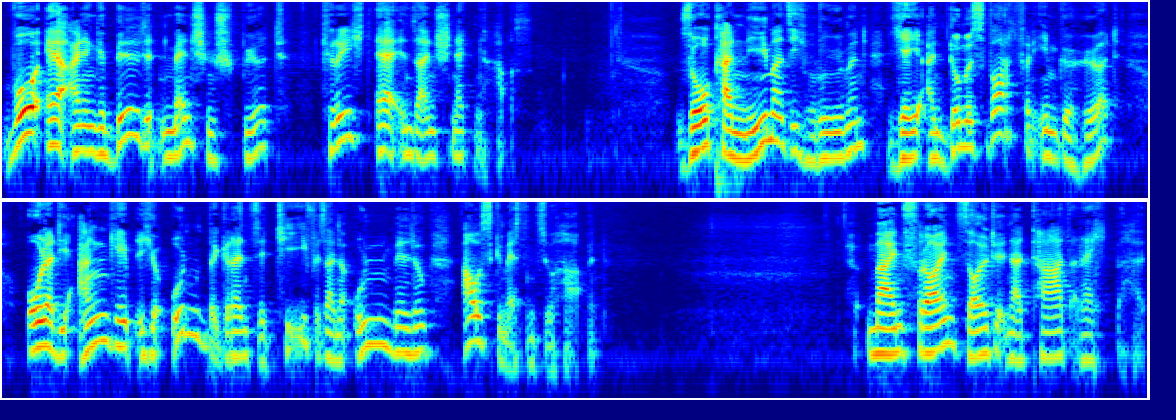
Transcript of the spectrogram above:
Wo er einen gebildeten Menschen spürt, kriecht er in sein Schneckenhaus. So kann niemand sich rühmen, je ein dummes Wort von ihm gehört oder die angebliche unbegrenzte Tiefe seiner Unbildung ausgemessen zu haben. Mein Freund sollte in der Tat recht behalten.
